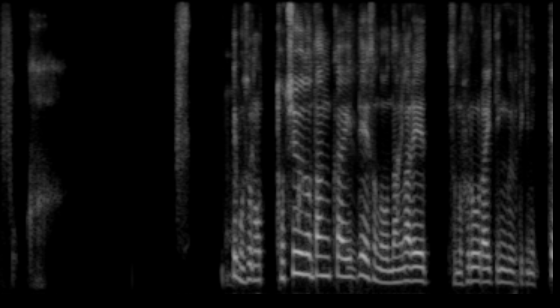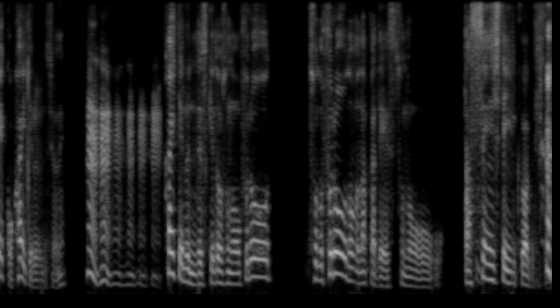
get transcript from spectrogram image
そうか。でもその途中の段階でその流れ、そのフローライティング的に結構書いてるんですよね。書いてるんですけど、そのフロー、そのフローの中で、その脱線していくわけですよ。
